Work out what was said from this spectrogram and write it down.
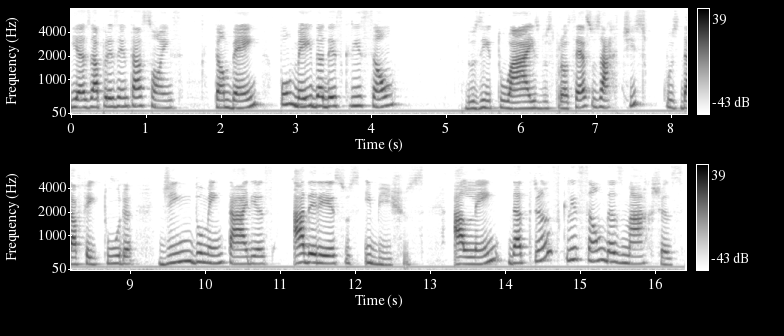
e as apresentações. Também por meio da descrição dos rituais, dos processos artísticos da feitura de indumentárias, adereços e bichos, além da transcrição das marchas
